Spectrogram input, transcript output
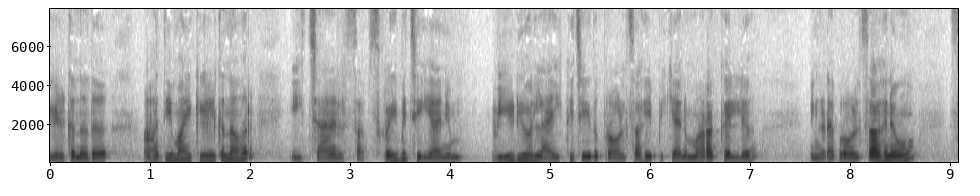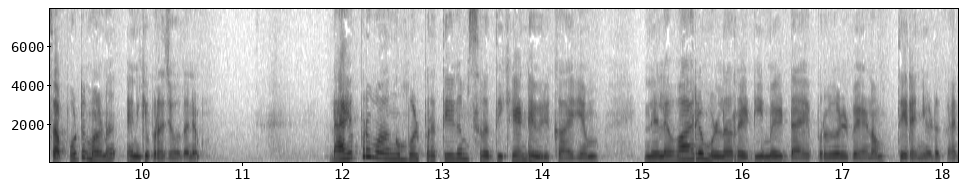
കേൾക്കുന്നത്. ആദ്യമായി കേൾക്കുന്നവർ ഈ ചാനൽ സബ്സ്ക്രൈബ് ചെയ്യാനും വീഡിയോ ലൈക്ക് ചെയ്ത് പ്രോത്സാഹിപ്പിക്കാനും മറക്കല്ല്. നിങ്ങളുടെ പ്രോത്സാഹനവും സപ്പോർട്ടുമാണ് എനിക്ക് പ്രചോദനം. ഡയപ്പർ വാങ്ങുമ്പോൾ പ്രത്യേകം ശ്രദ്ധിക്കേണ്ട ഒരു കാര്യം നിലവാരമുള്ള റെഡിമെയ്ഡ് ഡയപ്പറുകൾ വേണം തിരഞ്ഞെടുക്കാൻ.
